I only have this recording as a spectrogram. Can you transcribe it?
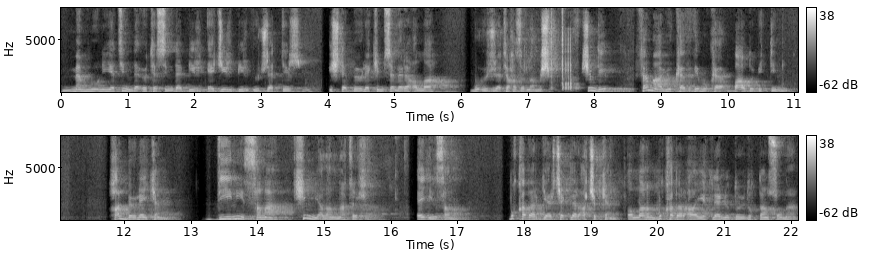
memnuniyetin de ötesinde bir ecir, bir ücrettir. İşte böyle kimselere Allah bu ücreti hazırlamış. Şimdi fema yukezzibuke ba'du bittin. Hal böyleyken dini sana kim yalanlatır? Ey insan bu kadar gerçekler açıkken Allah'ın bu kadar ayetlerini duyduktan sonra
